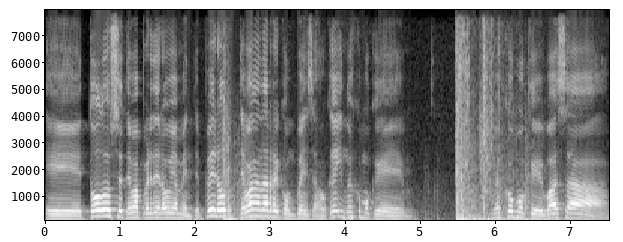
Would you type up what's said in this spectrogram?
eh, todo se te va a perder obviamente, pero te van a dar recompensas, ¿ok? No es como que... No es como que vas a,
